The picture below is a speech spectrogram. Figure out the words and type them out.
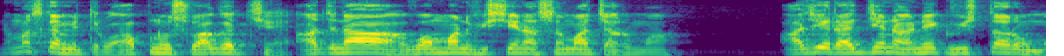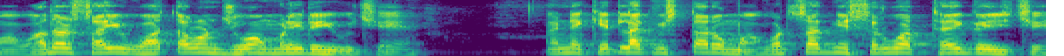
નમસ્કાર મિત્રો, આપનું સ્વાગત છે આજના હવામાન વિશેના સમાચારમાં. આજે રાજ્યના અનેક વિસ્તારોમાં વાદળછાયું વાતાવરણ જોવા મળી રહ્યું છે અને કેટલાક વિસ્તારોમાં વરસાદની શરૂઆત થઈ ગઈ છે.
